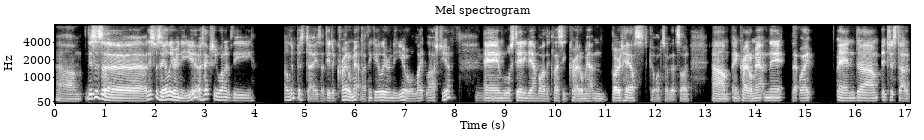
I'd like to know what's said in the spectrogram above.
Um, this is a this was earlier in the year. It was actually one of the Olympus days. I did at Cradle Mountain, I think earlier in the year or late last year. Mm-hmm. And we were standing down by the classic Cradle Mountain boathouse. God, it's over that side. Um, and Cradle Mountain there that way. And um, it just started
